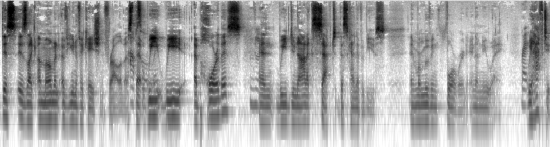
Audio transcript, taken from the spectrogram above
this is like a moment of unification for all of us. That we we abhor this and we do not accept this kind of abuse, and we're moving forward in a new way. Right. We have to.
